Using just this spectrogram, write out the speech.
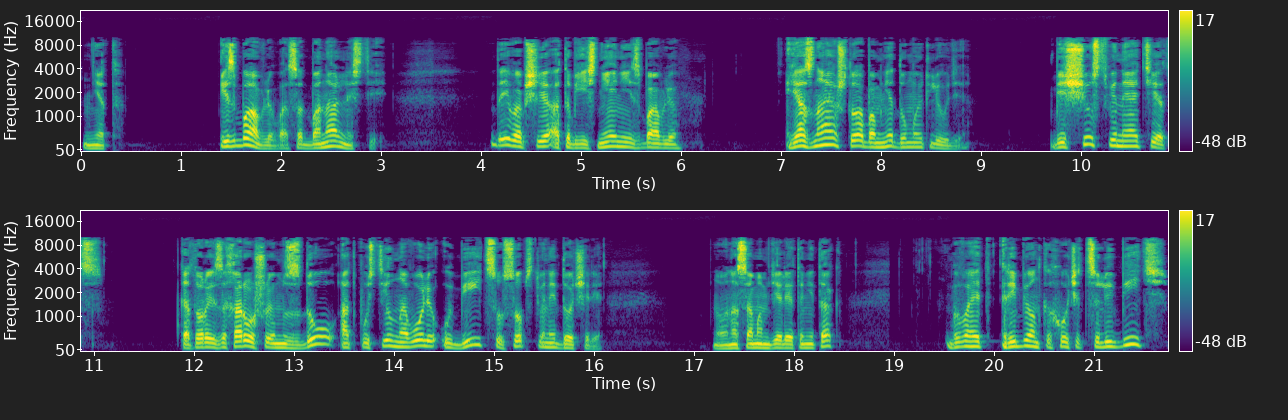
«Нет. Избавлю вас от банальностей, да и вообще от объяснений избавлю. Я знаю, что обо мне думают люди. Бесчувственный отец, который за хорошую мзду отпустил на волю убийцу собственной дочери. Но на самом деле это не так. Бывает, ребенка хочется любить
